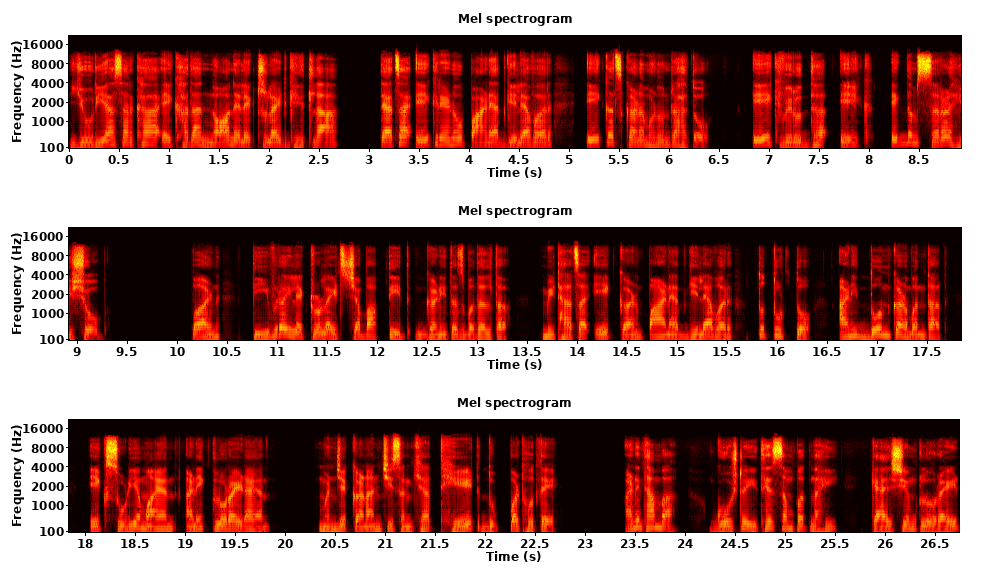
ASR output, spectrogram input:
युरियासारखा एखादा नॉन इलेक्ट्रोलाइट घेतला त्याचा एक रेणू पाण्यात गेल्यावर एकच कण म्हणून राहतो. एक विरुद्ध एक एकदम सरळ हिशोब. पण तीव्र इलेक्ट्रोलाइट्सच्या बाबतीत गणितच बदलतं. मिठाचा एक कण पाण्यात गेल्यावर तो तुटतो आणि दोन कण बनतात एक सोडियम आयन आणि क्लोराईड आयन. म्हणजे कणांची संख्या थेट दुप्पट होते. आणि थांबा गोष्ट इथेच संपत नाही कॅल्शियम क्लोराईड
